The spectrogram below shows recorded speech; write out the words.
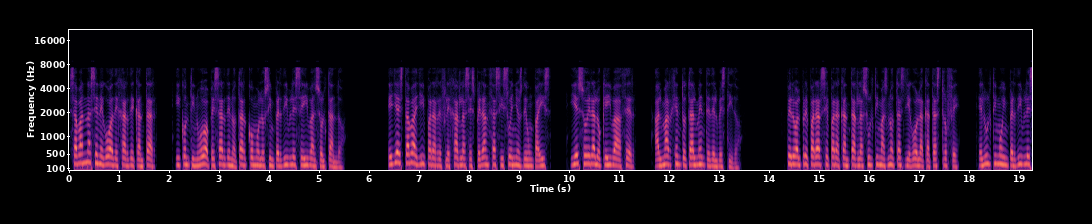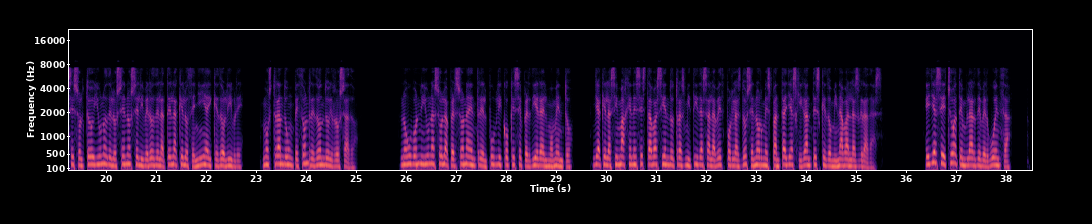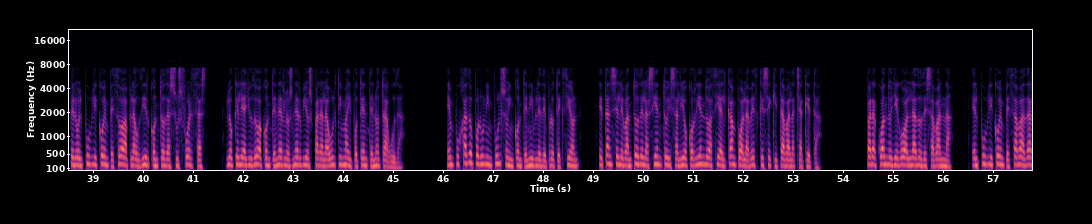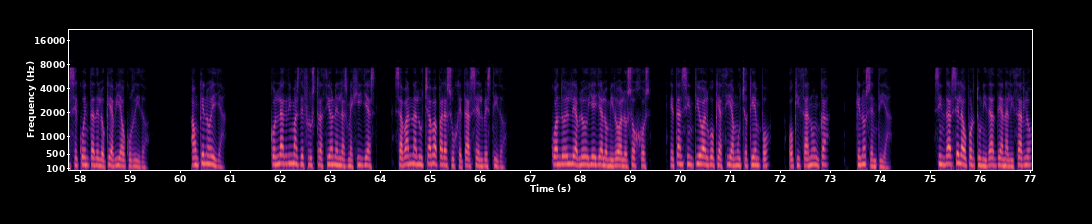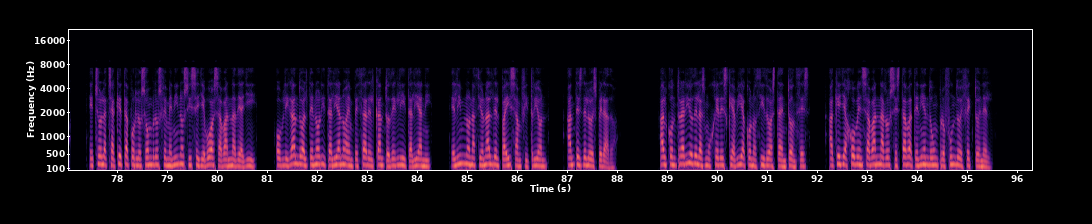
Savannah se negó a dejar de cantar, y continuó a pesar de notar cómo los imperdibles se iban soltando. Ella estaba allí para reflejar las esperanzas y sueños de un país, y eso era lo que iba a hacer, al margen totalmente del vestido. Pero al prepararse para cantar las últimas notas llegó la catástrofe, el último imperdible se soltó y uno de los senos se liberó de la tela que lo ceñía y quedó libre, mostrando un pezón redondo y rosado. No hubo ni una sola persona entre el público que se perdiera el momento, ya que las imágenes estaban siendo transmitidas a la vez por las dos enormes pantallas gigantes que dominaban las gradas. Ella se echó a temblar de vergüenza, pero el público empezó a aplaudir con todas sus fuerzas, lo que le ayudó a contener los nervios para la última y potente nota aguda. Empujado por un impulso incontenible de protección, Ethan se levantó del asiento y salió corriendo hacia el campo a la vez que se quitaba la chaqueta. Para cuando llegó al lado de Savannah, el público empezaba a darse cuenta de lo que había ocurrido. Aunque no ella. Con lágrimas de frustración en las mejillas, Savannah luchaba para sujetarse el vestido. Cuando él le habló y ella lo miró a los ojos, Ethan sintió algo que hacía mucho tiempo, o quizá nunca, que no sentía. Sin darse la oportunidad de analizarlo, echó la chaqueta por los hombros femeninos y se llevó a Savannah de allí, obligando al tenor italiano a empezar el canto degli italiani, el himno nacional del país anfitrión, antes de lo esperado. Al contrario de las mujeres que había conocido hasta entonces, aquella joven Savannah Ross estaba teniendo un profundo efecto en él.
